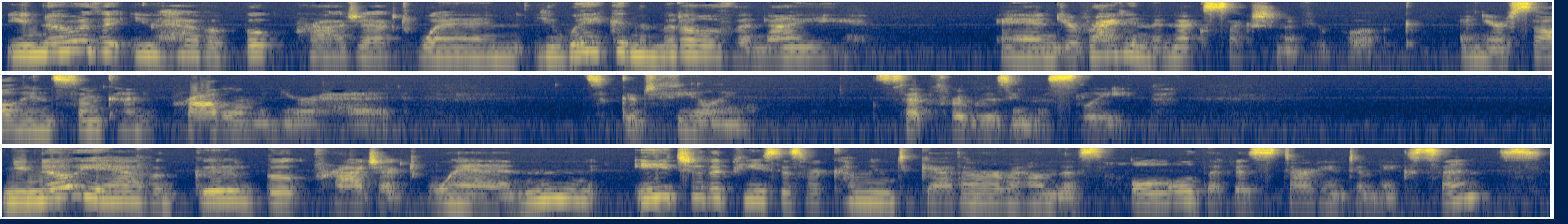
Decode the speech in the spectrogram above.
You know that you have a book project when you wake in the middle of the night and you're writing the next section of your book and you're solving some kind of problem in your head. It's a good feeling, except for losing the sleep. You know you have a good book project when each of the pieces are coming together around this whole that is starting to make sense.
